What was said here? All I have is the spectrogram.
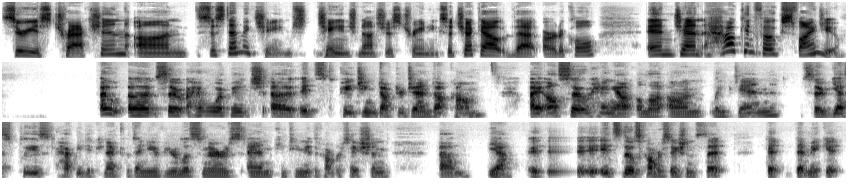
serious traction on systemic change, change, not just training. So check out that article. And Jen, how can folks find you? Oh, uh, so I have a webpage. Uh, it's pagingdrjen.com. I also hang out a lot on LinkedIn. So, yes, please, happy to connect with any of your listeners and continue the conversation. Um, yeah, it, it, it's those conversations that that that make it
